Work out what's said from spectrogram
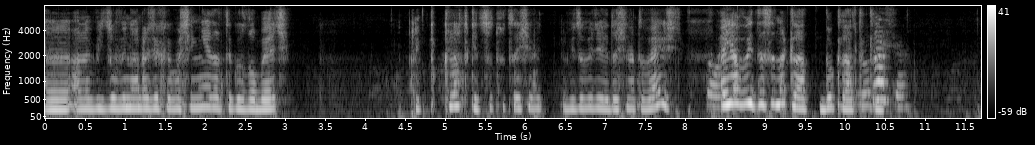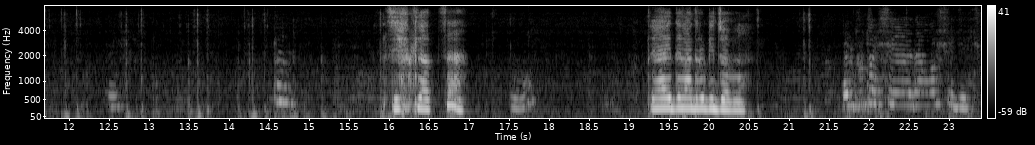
E, ale widzowie na razie chyba się nie da tego zdobyć. Klatki, co tutaj się wi- widzowie dzieje? Da się na to wejść? Tak. Ej, ja wyjdę sobie na klat do klatki. No da się. Jesteś w klatce? No. To ja idę na drugie drzewo. Ale tutaj się dało siedzieć.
